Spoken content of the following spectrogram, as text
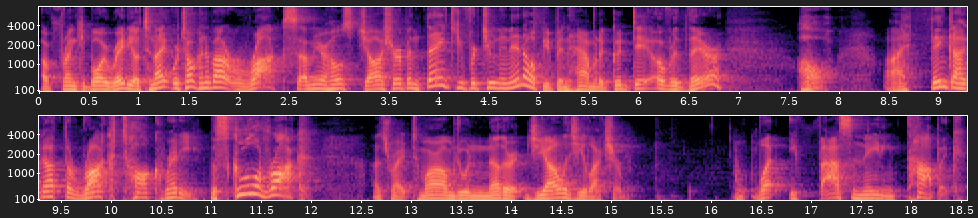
of FrankieBoi Radio. Tonight we're talking about rocks. I'm your host, Josh Urban. Thank you for tuning in. I hope you've been having a good day over there. Oh, I think I got the rock talk ready. The School of Rock. That's right. Tomorrow I'm doing another geology lecture. What a fascinating topic.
